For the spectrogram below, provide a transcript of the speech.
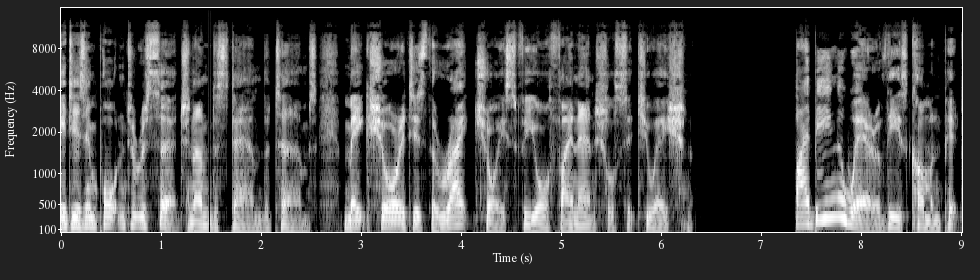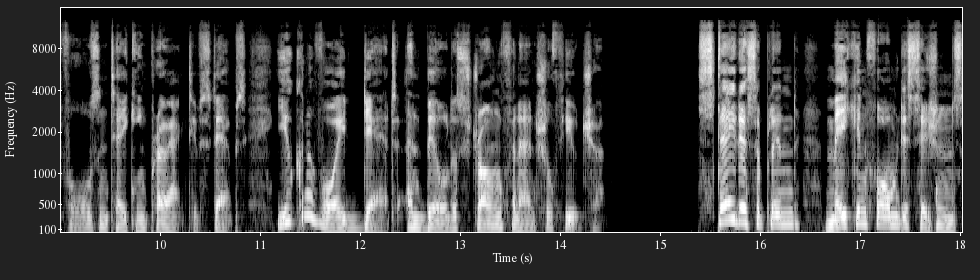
it is important to research and understand the terms. Make sure it is the right choice for your financial situation. By being aware of these common pitfalls and taking proactive steps, you can avoid debt and build a strong financial future. Stay disciplined, make informed decisions,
